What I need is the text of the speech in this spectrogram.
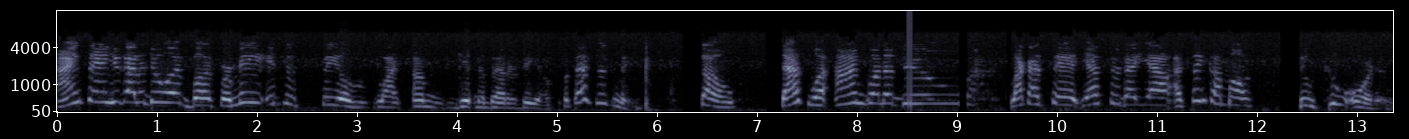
I ain't saying you got to do it, but for me, it just feels like I'm getting a better deal. But that's just me. So that's what I'm gonna do. Like I said yesterday, y'all, I think I'm gonna do two orders.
